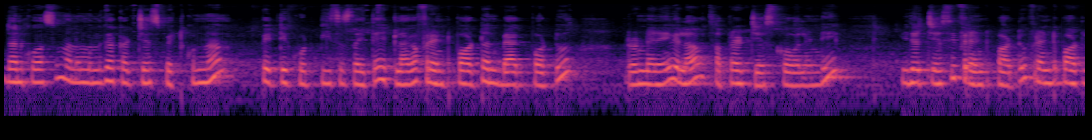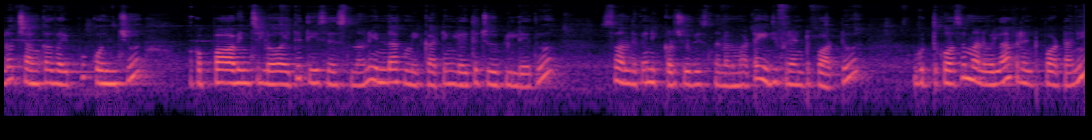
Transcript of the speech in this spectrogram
దానికోసం మనం ముందుగా కట్ చేసి పెట్టుకున్న పెట్టికోట్ పీసెస్ అయితే ఇట్లాగా front part and back part రెండు అనేవి ఇలా సపరేట్ చేసుకోవాలండి. ఇది వచ్చేసి ఫ్రంట్ పార్ట్. ఫ్రంట్ పార్ట్లో చంక వైపు కొంచెం ఒక పావించిలో అయితే తీసేస్తున్నాను. ఇందాక మీ కటింగ్లో అయితే చూపించలేదు సో అందుకని ఇక్కడ చూపిస్తున్నాను అనమాట ఇది ఫ్రంట్ పార్ట్. గుర్తు కోసం మనం ఇలా ఫ్రంట్ పార్ట్ అని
